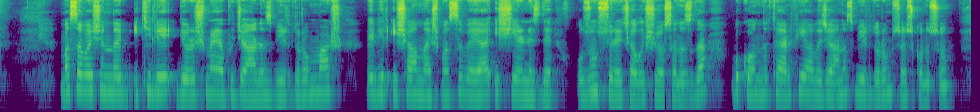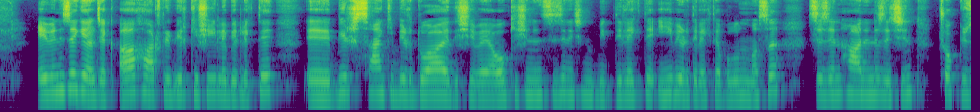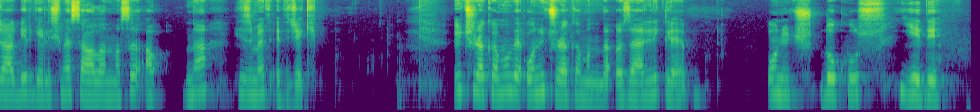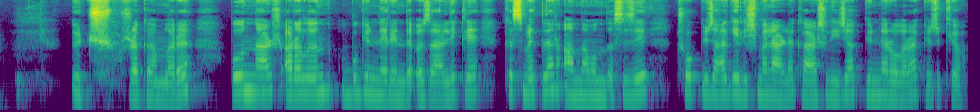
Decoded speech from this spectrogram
Masa başında ikili görüşme yapacağınız bir durum var ve bir iş anlaşması veya iş yerinizde uzun süre çalışıyorsanız da bu konuda terfi alacağınız bir durum söz konusu. Evinize gelecek A harfli bir kişiyle birlikte e, bir sanki bir dua edişi veya o kişinin sizin için bir dilekte, iyi bir dilekte bulunması sizin haneniz için çok güzel bir gelişme sağlanmasına hizmet edecek. 3 rakamı ve 13 rakamında özellikle 13, 9, 7, 3 rakamları bunlar aralığın bugünlerinde özellikle kısmetler anlamında sizi çok güzel gelişmelerle karşılayacak günler olarak gözüküyor.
